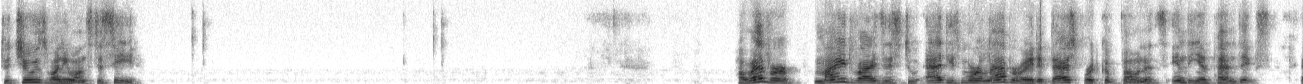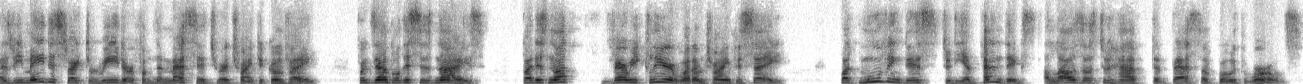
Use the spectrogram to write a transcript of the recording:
to choose what he wants to see. However, my advice is to add these more elaborated dashboard components in the appendix, as we may distract the reader from the message we're trying to convey. For example, this is nice, but it's not very clear what I'm trying to say. But moving this to the appendix allows us to have the best of both worlds.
